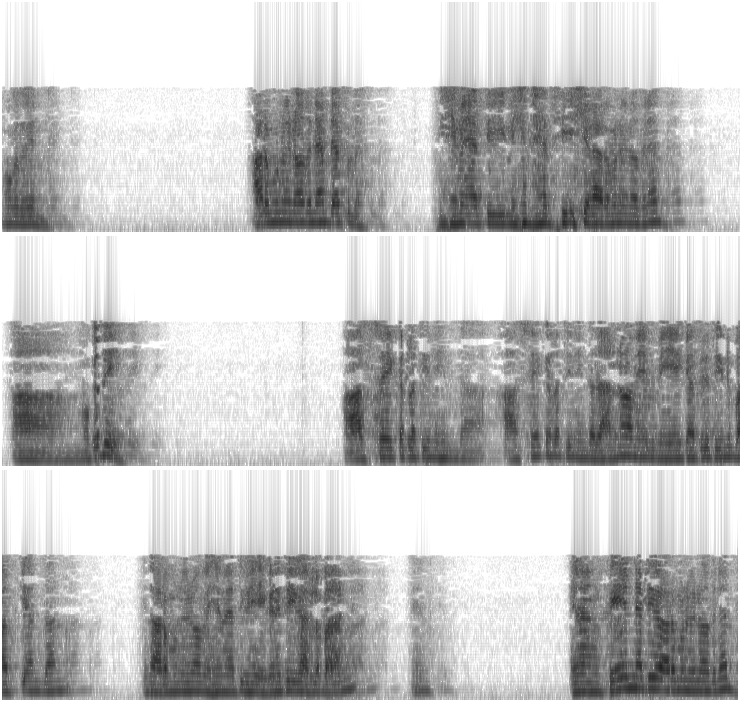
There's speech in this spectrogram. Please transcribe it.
මොකද වෙන්නේ? අරමුණු වෙනවද නැද්ද ඇතුළ? මෙහෙම ඇති මෙහෙම ඇති කියලා අරමුණු වෙනවද නැද්ද? ආ මොකද ආශ්‍රය කරලා තියෙන හින්දා ආශ්‍රය කරලා තියෙන හින්දා දන්නවා මේ මේක ඇතුලේ තියෙන බත් කියන්නේ දන්නවා. එහෙනම් අරමුණු වෙනවා මෙහෙම ඇති මේ ඒක නෙති කරලා බලන්නේ. නේද? එහෙනම් පේන්නේ නැතිව අරමුණු වෙනවද නැද්ද?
